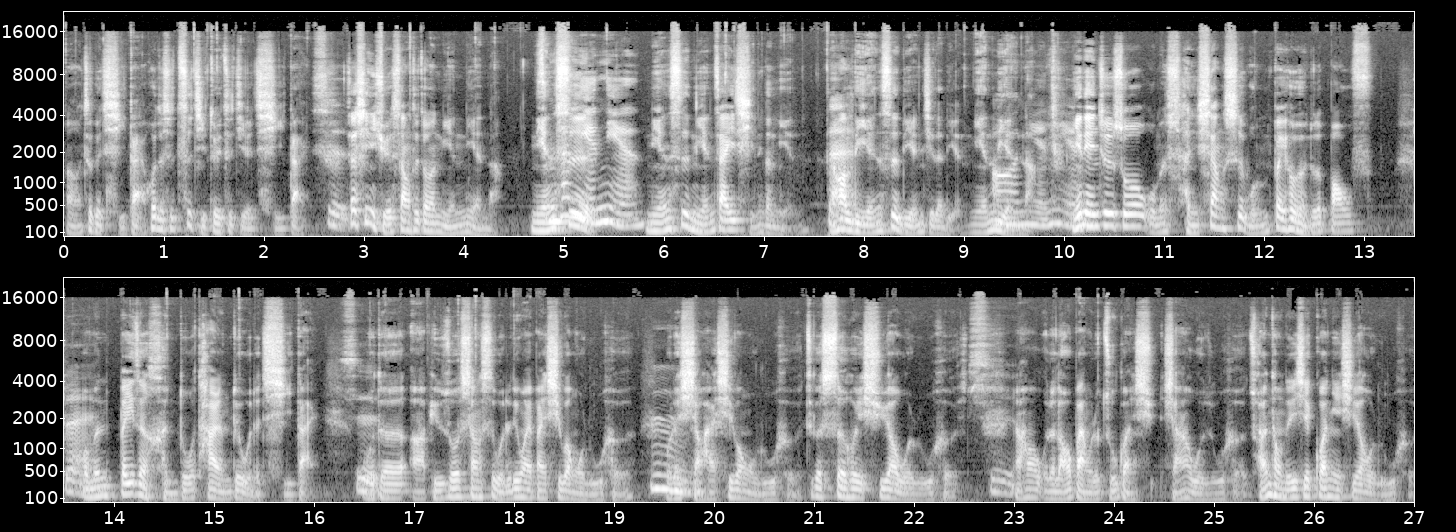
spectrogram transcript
呃，这个期待，或者是自己对自己的期待。是。在心理学上，这叫做年年呐、黏什么叫是年年年是粘在一起那个黏，对然后连是连接的连，黏连呐、哦黏黏黏黏就是说，我们很像是我们背后有很多的包袱，对，我们背着很多他人对我的期待，我的啊，比如说像是我的另外一半希望我如何，嗯我的小孩希望我如何，这个社会需要我如何，是。然后我的老板、我的主管需想要我如何，传统的一些观念需要我如何，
